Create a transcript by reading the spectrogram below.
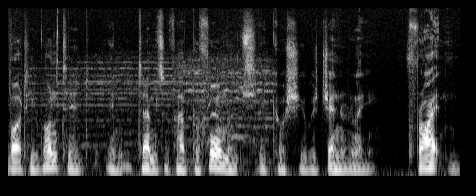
what he wanted in terms of her performance because she was generally frightened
